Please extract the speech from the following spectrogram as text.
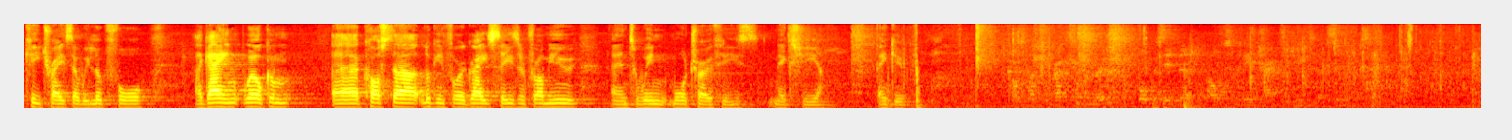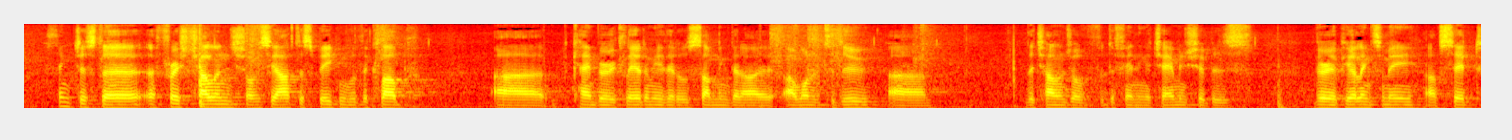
key traits that we look for. Again, welcome, uh, Kosta. Looking for a great season from you and to win more trophies next year. Thank you. I think just a, a, fresh challenge. Obviously, after speaking with the club, uh, became very clear to me that it was something that I, I wanted to do. Um, the challenge of defending a championship is very appealing to me. I've said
